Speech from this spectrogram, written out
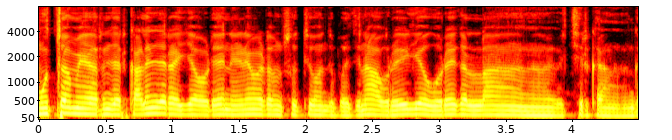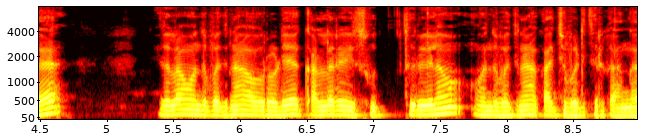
முத்தமிழ் அறிஞர் கலைஞர் ஐயாவுடைய நினைவிடம் சுற்றி வந்து பார்த்திங்கன்னா அவர் எழுதிய உரைகள்லாம் வச்சுருக்காங்க அங்கே. இதெல்லாம் வந்து பார்த்திங்கன்னா அவருடைய கல்லறை சுற்றிலும் வந்து பார்த்திங்கன்னா காட்சிப்படுத்தியிருக்காங்க.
